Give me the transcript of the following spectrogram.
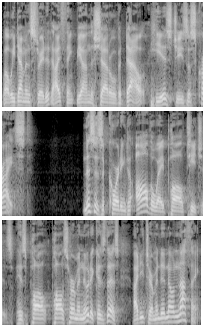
Well, we demonstrated, I think, beyond the shadow of a doubt, he is Jesus Christ. This is according to all the way Paul teaches. His Paul, Paul's hermeneutic is this I determined to know nothing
